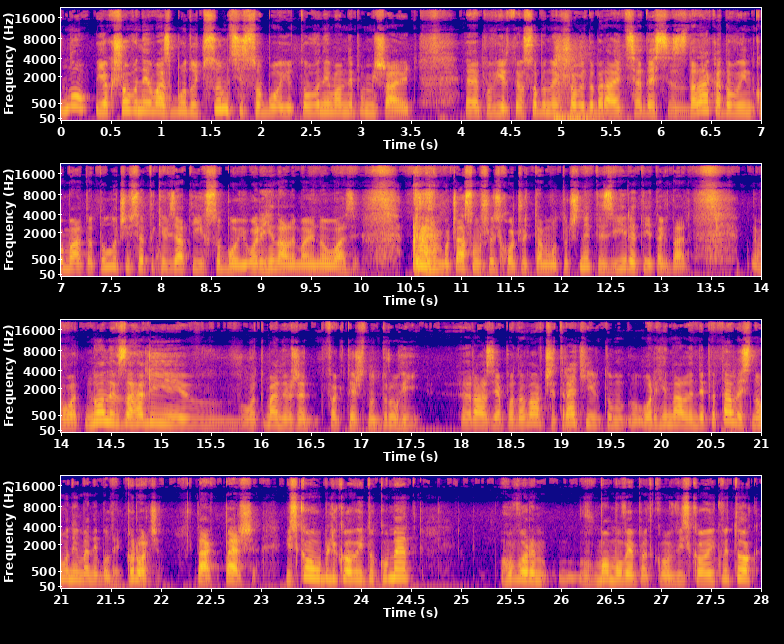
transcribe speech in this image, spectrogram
Ну, якщо вони у вас будуть в сумці з собою, то вони вам не помішають, е, повірте. Особливо, якщо ви добираєтеся десь здалека до воєнкомату, то лучше все-таки взяти їх з собою. Оригінали маю на увазі. Бо часом щось хочуть там уточнити, звірити і так далі. От. Ну, але взагалі, от в мене вже фактично другий раз я подавав, чи третій, то оригінали не питались, але вони в мене були. Коротше, так, перше, військово-обліковий документ. Говоримо в моєму випадку військовий квиток.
